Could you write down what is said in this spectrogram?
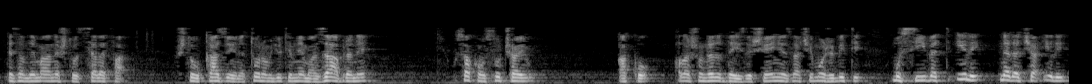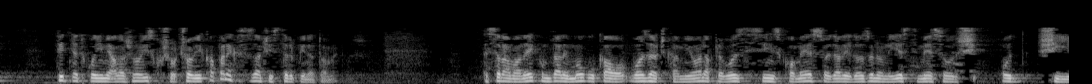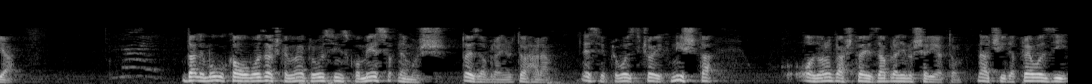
Ne znam da ima nešto od Selefa što ukazuje na to, no međutim nema zabrane. U svakom slučaju, ako Allah što ne dadne izrešenje, znači može biti musibet ili nedaća ili fitnet koji im je Allah što iskušao čovjeka, pa neka se znači strpi na tome. Assalamu alaikum, da li mogu kao vozač kamiona prevoziti svinsko meso i da li je dozvoljeno jesti meso od, ši, od šija? Da li mogu kao vozač kamiona prevoziti svinsko meso? Ne možeš. To je zabranjeno, to je haram. Ne smije prevoziti čovjek ništa od onoga što je zabranjeno šerijatom. Znači da prevozi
